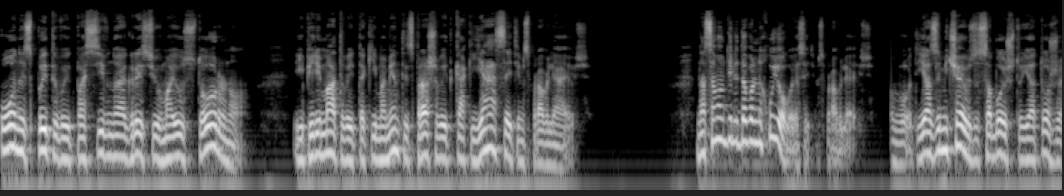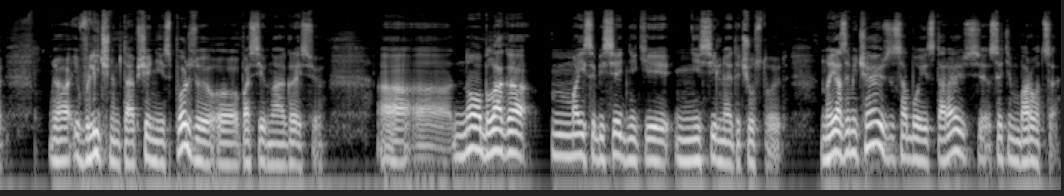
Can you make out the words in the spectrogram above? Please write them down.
он испытывает пассивную агрессию в мою сторону, и перематывает такие моменты и спрашивает, как я с этим справляюсь. На самом деле довольно хуево я с этим справляюсь. Вот. Я замечаю за собой, что я тоже э, в личном-то общении использую э, пассивную агрессию. Э, э, но благо мои собеседники не сильно это чувствуют. Но я замечаю за собой и стараюсь с этим бороться.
